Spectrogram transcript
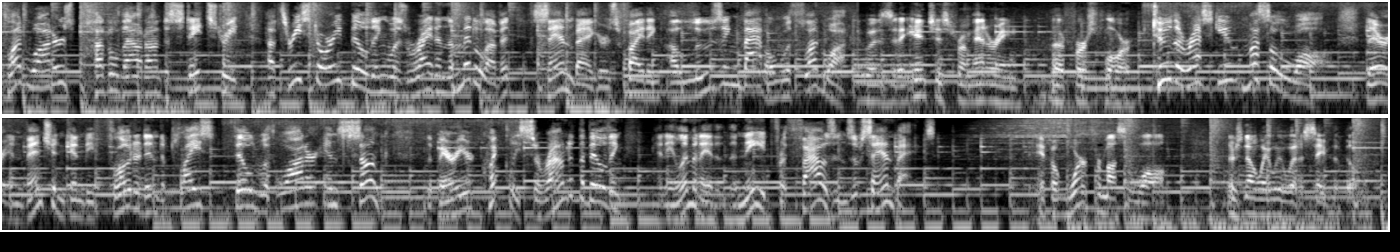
floodwaters puddled out onto State Street. A three-story building was right in the middle of it. Sandbaggers fighting a losing battle with floodwater. It was inches from entering the first floor. To the rescue, Muscle Wall. Their invention can be floated into place, filled with water, and sunk. The barrier quickly surrounded the building and eliminated the need for thousands of sandbags. If it weren't for Muscle Wall, there's no way we would have saved the building.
